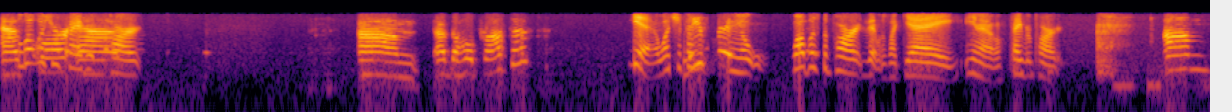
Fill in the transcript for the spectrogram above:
As what was your favorite as, part? Um, of the whole process? Yeah, what's your favorite? You know, what was the part that was like, yay? You know, favorite part. Um,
